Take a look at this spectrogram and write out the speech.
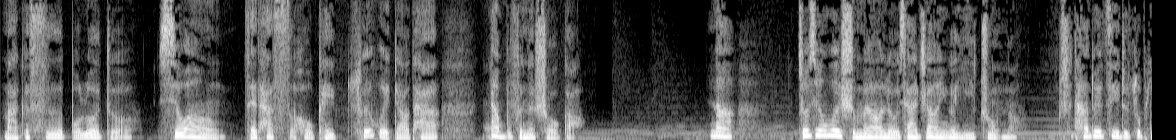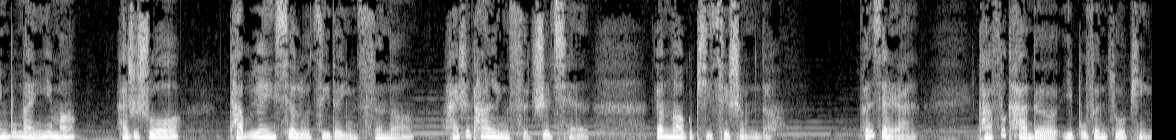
马克思·伯洛德，希望在他死后可以摧毁掉他大部分的手稿。那究竟为什么要留下这样一个遗嘱呢？是他对自己的作品不满意吗？还是说他不愿意泄露自己的隐私呢？还是他临死之前要闹个脾气什么的？很显然，卡夫卡的一部分作品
